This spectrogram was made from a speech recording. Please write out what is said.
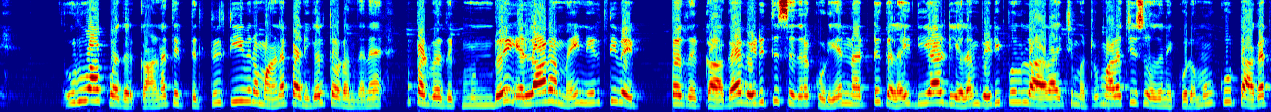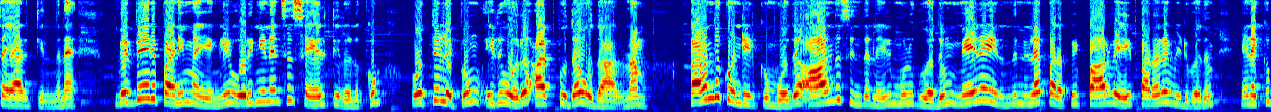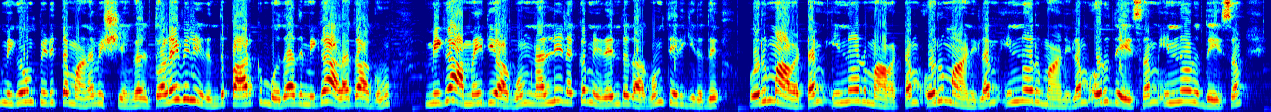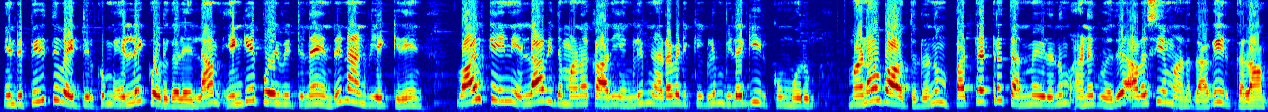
உருவாக்குவதற்கான திட்டத்தில் தீவிரமான பணிகள் தொடர்ந்தன. படுவதற்கு முன்பு எல்லாரமை நிறுத்தி வைப்பதற்காக வெடித்து சிதறக்கூடிய நட்டுகளை டிஆர்டிஎலம் வெடிப்பொருள் ஆராய்ச்சி மற்றும் வளர்ச்சி சோதனை கூடமும் கூட்டாக தயாரித்திருந்தன. வெவ்வேறு பணி மையங்களில் ஒருங்கிணைந்த செயல்திறனுக்கும் ஒத்துழைப்பும் இது ஒரு அற்புத உதாரணம். பறந்து கொண்டிருக்கும் போது ஆழ்ந்த சிந்தனையில் மூழ்குவதும் மேலே இருந்து நிலப்பரப்பில் பார்வையை பரர விடுவதும் எனக்கு மிகவும் பிடித்தமான விஷயங்கள். தொலைவில் இருந்து பார்க்கும்போது அது மிக அழகாகவும் மிக அமைதியாகவும் நல்லிணக்கம் நிறைந்ததாகவும் தெரிகிறது. ஒரு மாவட்டம் இன்னொரு மாவட்டம் ஒரு மாநிலம் இன்னொரு மாநிலம் ஒரு தேசம் இன்னொரு தேசம் என்று பிரித்து வைத்திருக்கும் எல்லைக்கோடுகள் எல்லாம் எங்கே போய்விட்டன என்று நான் வியக்கிறேன். வாழ்க்கையின் எல்லா விதமான காரியங்களையும் நடவடிக்கைகளும் விலகி இருக்கும் ஒரு மனோபாவத்துடனும் பற்றற்ற தன்மையுடனும் அணுகுவது அவசியமானதாக இருக்கலாம்.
